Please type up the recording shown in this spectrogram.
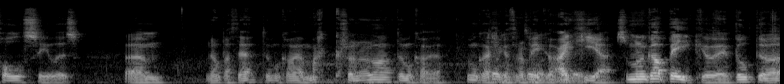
wholesalers. Um, no, beth e, dwi'n mwyn cofio, macro nhw rola, dwi'n mwyn cofio. Dwi'n mwyn cofio lle gath nhw'n beic o Ikea. So maen nhw'n cael beic o fi, bildio fo.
